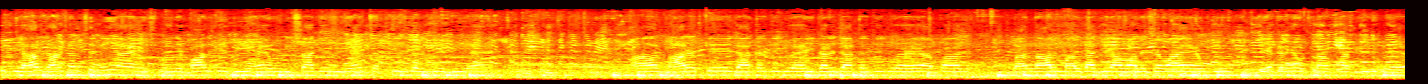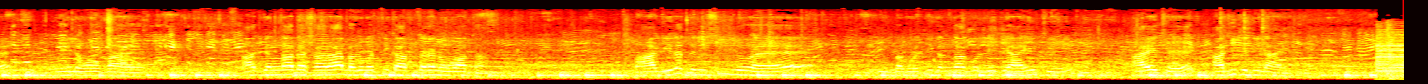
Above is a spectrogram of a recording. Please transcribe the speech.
बिहार, झारखंड से नहीं आए हैं, इसमें नेपाल के भी हैं, उड़ीसा के भी हैं, छत्तीसगढ़ के भी हैं। और भारत के जाकर के जो है, इधर जाकर के जो है आपका बंगाल, मालदा जिला वाले सब आए हैं जो देख रहे हैं, उतना उतना भीड़ जो है, उन्हीं लोगों का है। आज गंगा दशहरा, भगवती का अवतरण हुआ था। भागीरथ ऋषि जो है, जो भगवती गंगा को लेके आई थी, आए थे, आज ही के दिन आए थे।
